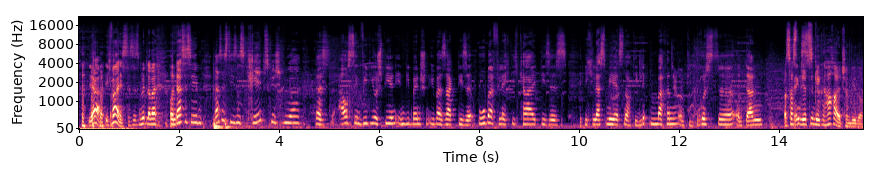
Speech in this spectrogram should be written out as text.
Ja, ich weiß, das ist mittlerweile. Und das ist eben, das ist dieses Krebsgeschwür, das aus den Videospielen in die Menschen übersagt, diese Oberflächlichkeit, dieses, ich lass mir jetzt noch die Lippen machen und die Brüste und dann. Was hast du jetzt du gegen Harald schon wieder?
